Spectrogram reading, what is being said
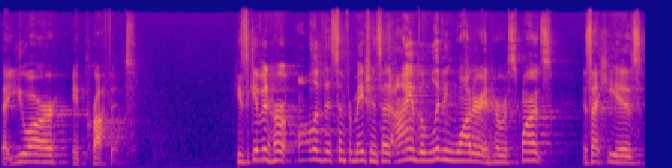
that you are a prophet. He's given her all of this information said, I am the living water, and her response is that he is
